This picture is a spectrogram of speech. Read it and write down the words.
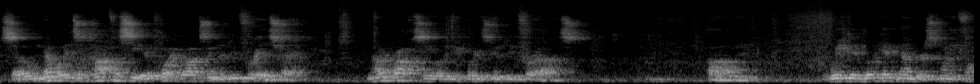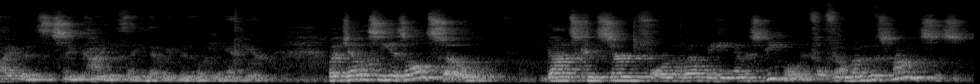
So, no, it's a prophecy of what God's going to do for Israel, not a prophecy of what he's going to do for us. Um, we could look at Numbers 25, but it's the same kind of thing that we've been looking at here. But jealousy is also God's concern for the well being of his people and fulfillment of his promises.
